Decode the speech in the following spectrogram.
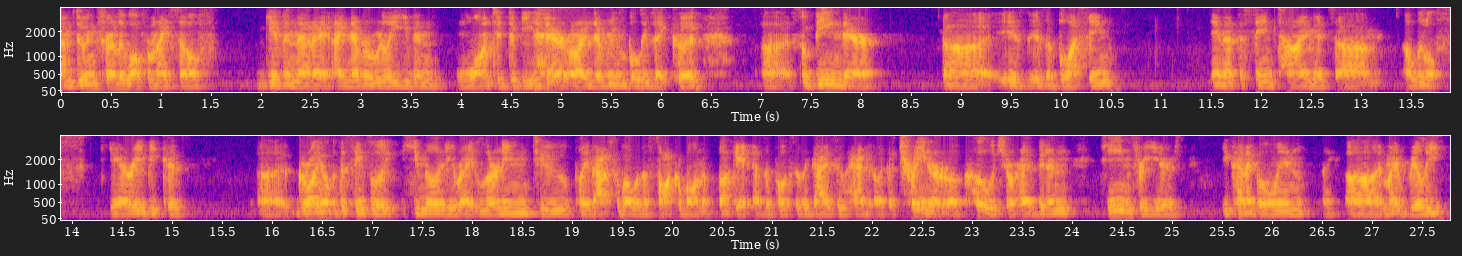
I'm doing fairly well for myself, given that I, I never really even wanted to be there, or I never even believed I could. Uh, so being there uh, is is a blessing, and at the same time, it's um, a little scary because uh, growing up with the same sort of humility, right? Learning to play basketball with a soccer ball in a bucket, as opposed to the guys who had like a trainer or a coach or had been in teams for years. You kind of go in like, uh, am I really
